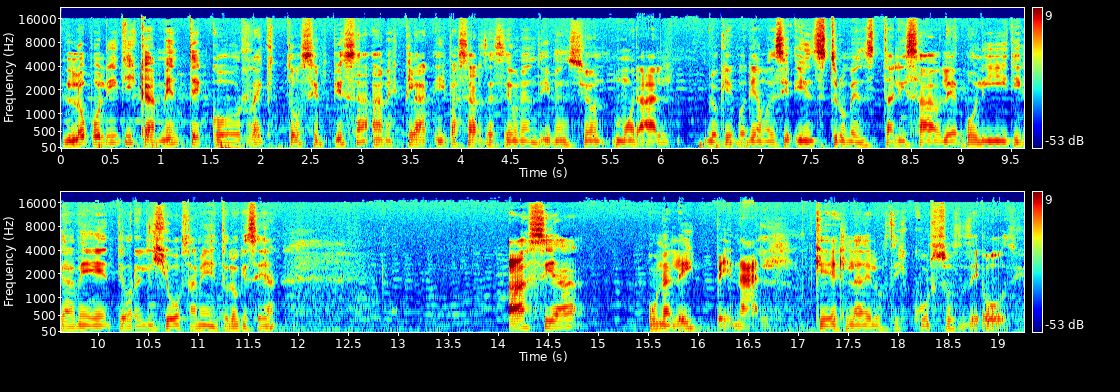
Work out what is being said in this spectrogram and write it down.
lo políticamente correcto se empieza a mezclar y pasar desde una dimensión moral, lo que podríamos decir instrumentalizable políticamente o religiosamente, o lo que sea, hacia una ley penal, que es la de los discursos de odio.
